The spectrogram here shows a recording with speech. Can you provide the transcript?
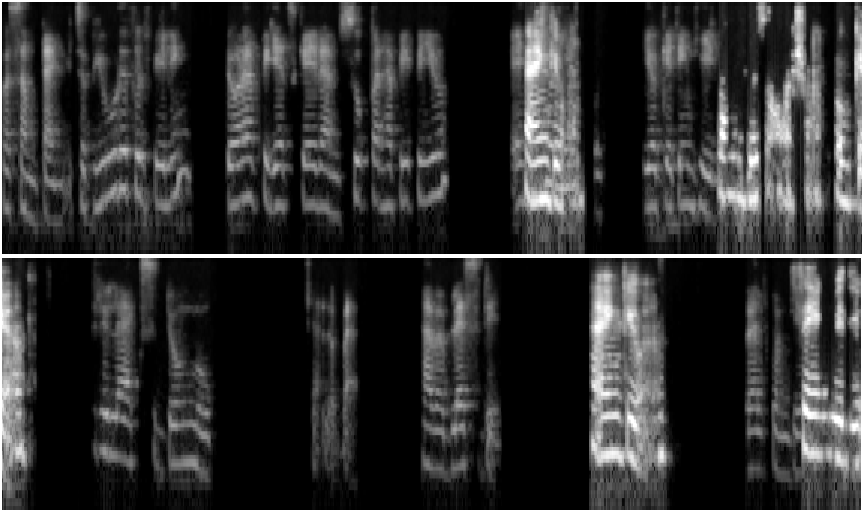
for some time. It's a beautiful feeling. Don't have to get scared. I'm super happy for you. you, ma'am. You're getting heal thank you so much ma'am okay relax don't move చలో bye have a bless day thank you ma'am welcome same with you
